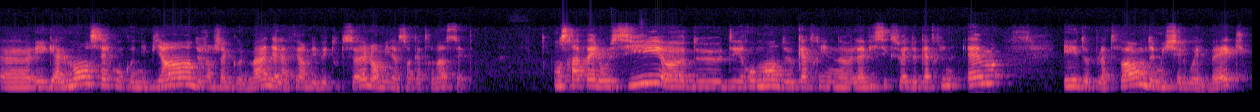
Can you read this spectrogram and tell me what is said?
Euh, et également celle qu'on connaît bien de Jean-Jacques Goldman, Elle a fait un bébé toute seule en 1987. On se rappelle aussi euh, des romans de Catherine, La vie sexuelle de Catherine M et de Plateforme de Michel Houellebecq,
